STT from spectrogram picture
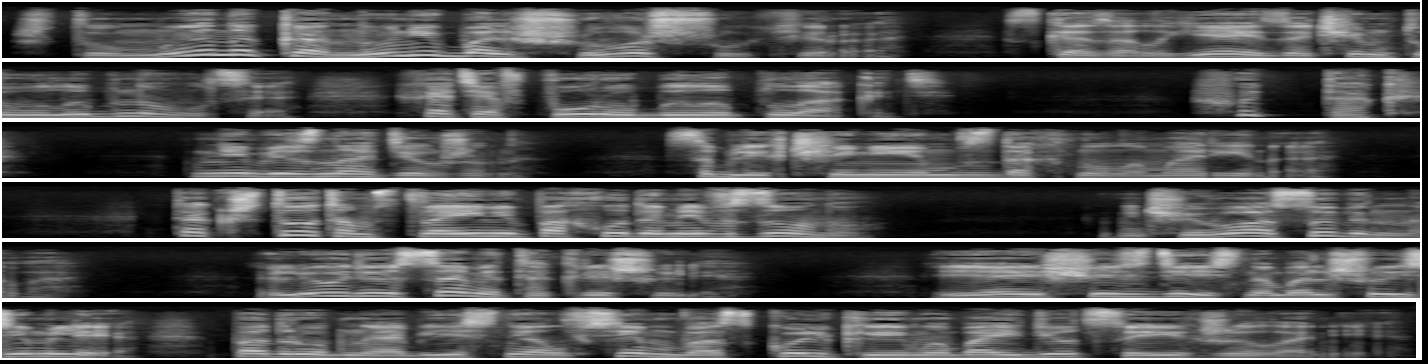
Что мы накануне большого шухера, — сказал я и зачем-то улыбнулся, хотя впору было плакать. «Хоть так. Не безнадежен», — с облегчением вздохнула Марина. «Так что там с твоими походами в зону?» «Ничего особенного. Люди сами так решили. Я еще здесь, на Большой Земле, подробно объяснял всем, во сколько им обойдется их желание.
